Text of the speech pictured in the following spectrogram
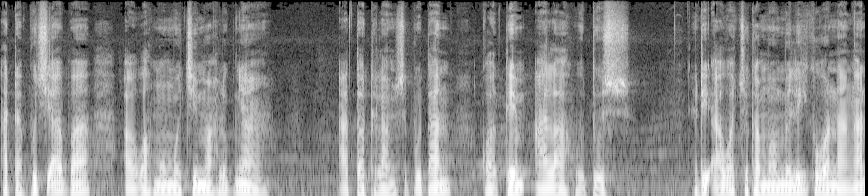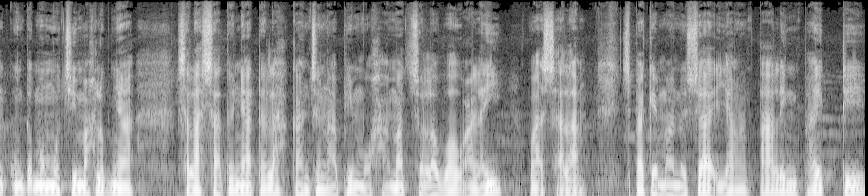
ada puji apa? Allah memuji makhluknya atau dalam sebutan kodim ala hudus. Jadi Allah juga memiliki kewenangan untuk memuji makhluknya. Salah satunya adalah kanjeng Nabi Muhammad Wasallam sebagai manusia yang paling baik di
